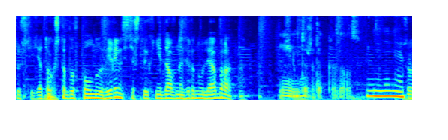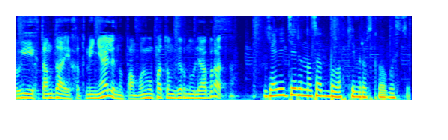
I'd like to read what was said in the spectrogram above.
Слушайте, я Вот. только что был в полной уверенности, что их недавно вернули обратно. М, Почему Тоже же? так казалось. Не-не-не. Что их там, да, их отменяли, но, по-моему, потом вернули обратно. Я неделю назад была в Кемеровской области.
